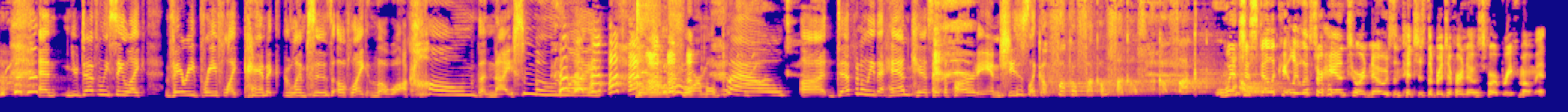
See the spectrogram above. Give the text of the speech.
and you definitely see like very brief, like panic glimpses of like the walk home, the nice moonlight, the little formal bow, uh, definitely the hand kiss at the party, and she's just like, oh fuck, oh fuck, oh fuck, oh fuck, oh fuck. Win just delicately lifts her hand to her nose and pinches the bridge of her nose for a brief moment,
